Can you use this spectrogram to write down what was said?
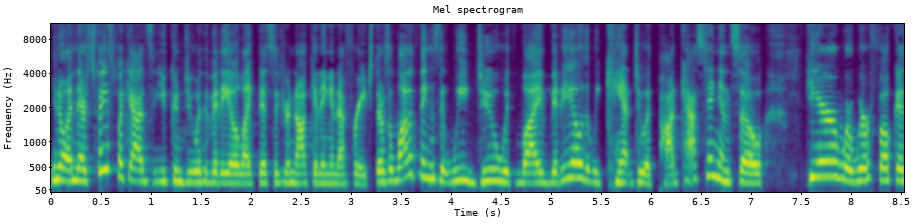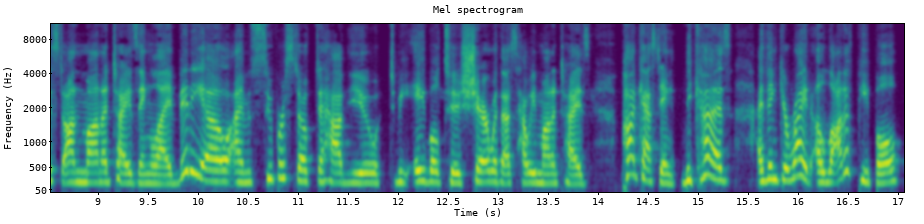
you know, and there's Facebook ads that you can do with a video like this if you're not getting enough reach. There's a lot of things that we do with live video that we can't do with podcasting. And so, here where we're focused on monetizing live video, I'm super stoked to have you to be able to share with us how we monetize podcasting because I think you're right. A lot of people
